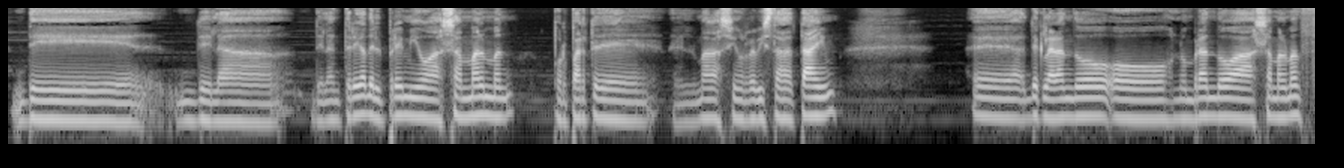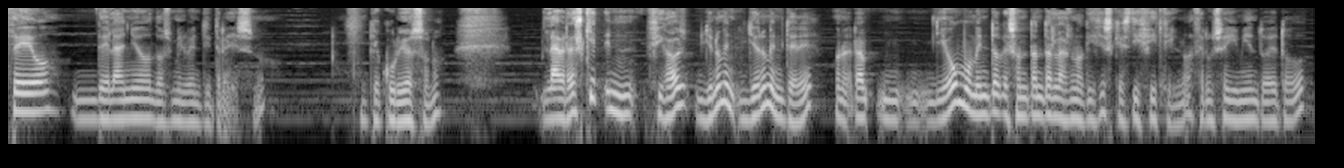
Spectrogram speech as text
de, de, la, de la entrega del premio a Sam Malman por parte del de, magazine revista Time, eh, declarando o nombrando a Sam Altman CEO del año 2023. ¿no? Qué curioso, ¿no? La verdad es que, fijaos, yo no me, yo no me enteré. Bueno, llega un momento que son tantas las noticias que es difícil, ¿no? Hacer un seguimiento de todo.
